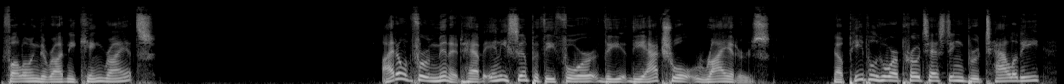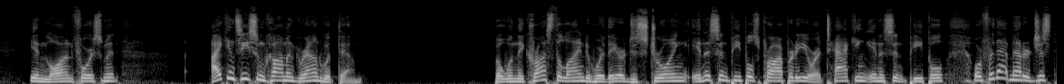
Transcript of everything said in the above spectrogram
following the Rodney King riots? I don't for a minute have any sympathy for the, the actual rioters. Now, people who are protesting brutality in law enforcement, I can see some common ground with them. But when they cross the line to where they are destroying innocent people's property or attacking innocent people, or for that matter, just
